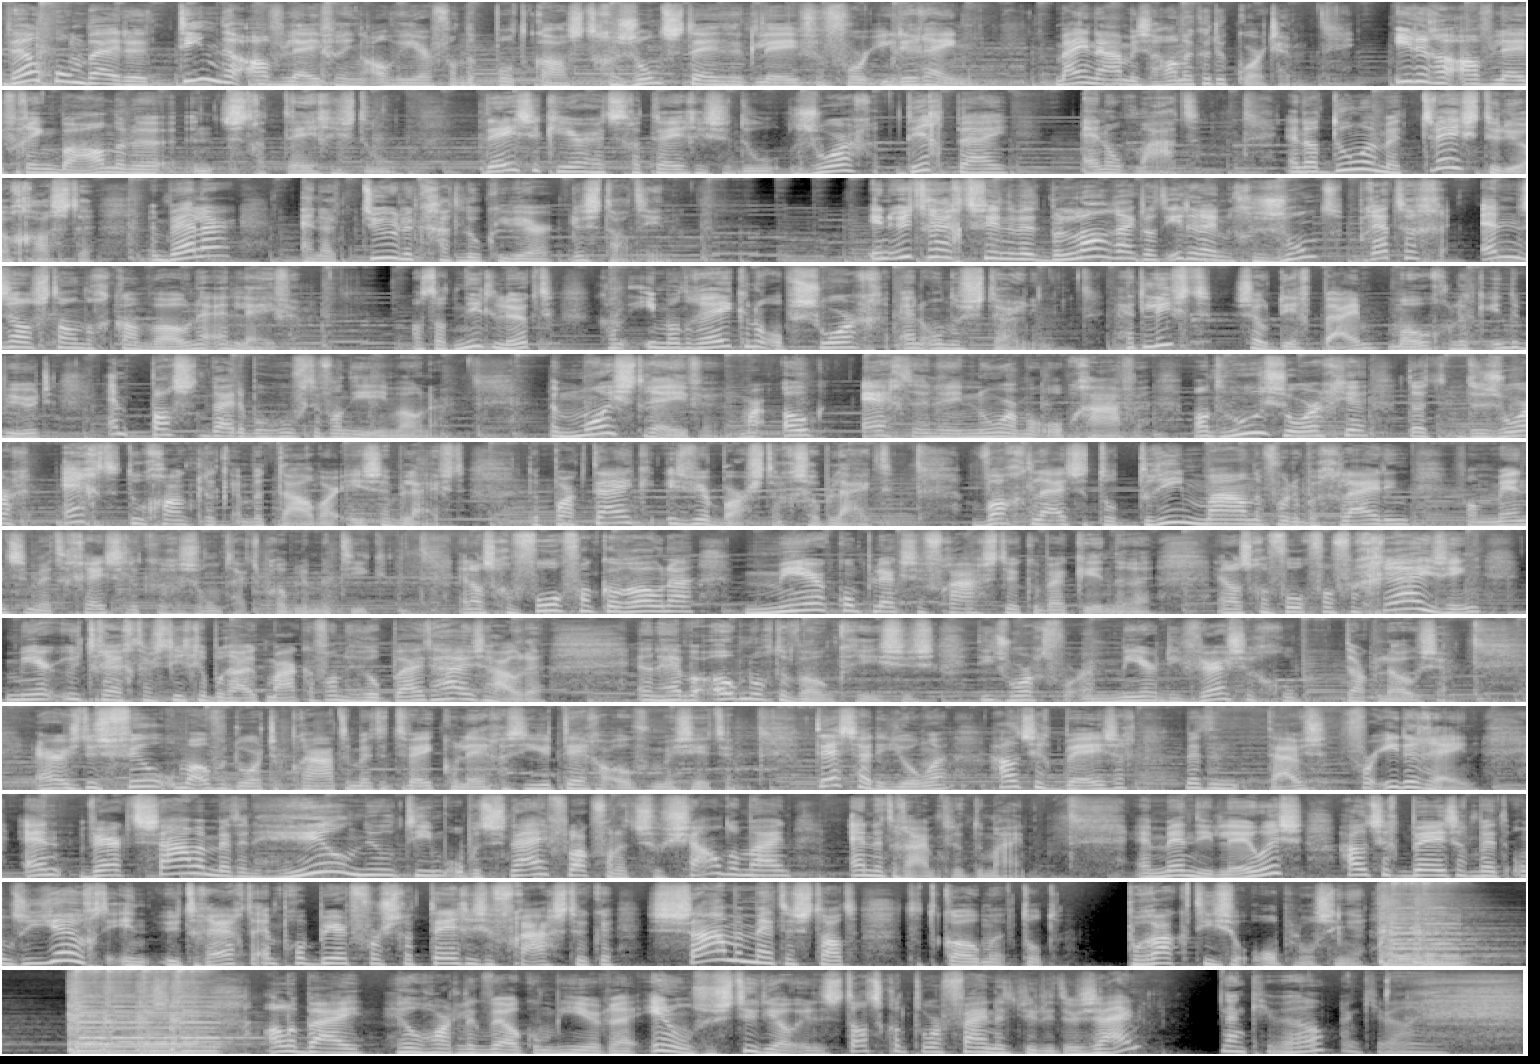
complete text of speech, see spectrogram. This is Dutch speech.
Welkom bij de tiende aflevering alweer van de podcast Gezond Stedelijk Leven voor Iedereen. Mijn naam is Hanneke de Korte. Iedere aflevering behandelen we een strategisch doel. Deze keer het strategische doel zorg dichtbij en op maat. En dat doen we met twee studiogasten, een beller en natuurlijk gaat Loekie weer de stad in. In Utrecht vinden we het belangrijk dat iedereen gezond, prettig en zelfstandig kan wonen en leven. Als dat niet lukt, kan iemand rekenen op zorg en ondersteuning. Het liefst zo dichtbij mogelijk in de buurt en passend bij de behoeften van die inwoner. Een mooi streven, maar ook echt een enorme opgave. Want hoe zorg je dat de zorg echt toegankelijk en betaalbaar is en blijft? De praktijk is weer barstig, zo blijkt. Wachtlijsten tot drie maanden voor de begeleiding van mensen met geestelijke gezondheidsproblematiek. En als gevolg van corona meer complexe vraagstukken bij kinderen. En als gevolg van vergrijzing meer Utrechters die gebruik maken van hulp bij het huishouden. En dan hebben we ook nog de wooncrisis, die zorgt voor een meer diverse groep daklozen. Er is dus veel om over door te praten met de twee collega's die hier tegenover me zitten. Tessa de Jonge houdt zich bezig met een thuis voor iedereen. En werkt samen met een heel nieuw team op het snijvlak van het sociaal domein en het ruimtelijk domein. En Mandy Lewis houdt zich bezig met onze jeugd in Utrecht en probeert voor strategische vraagstukken samen met de stad te komen tot praktische oplossingen. Allebei heel hartelijk welkom hier eh, in onze studio in het stadskantoor. Fijn dat jullie er zijn. Dankjewel. Dankjewel. Ja.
